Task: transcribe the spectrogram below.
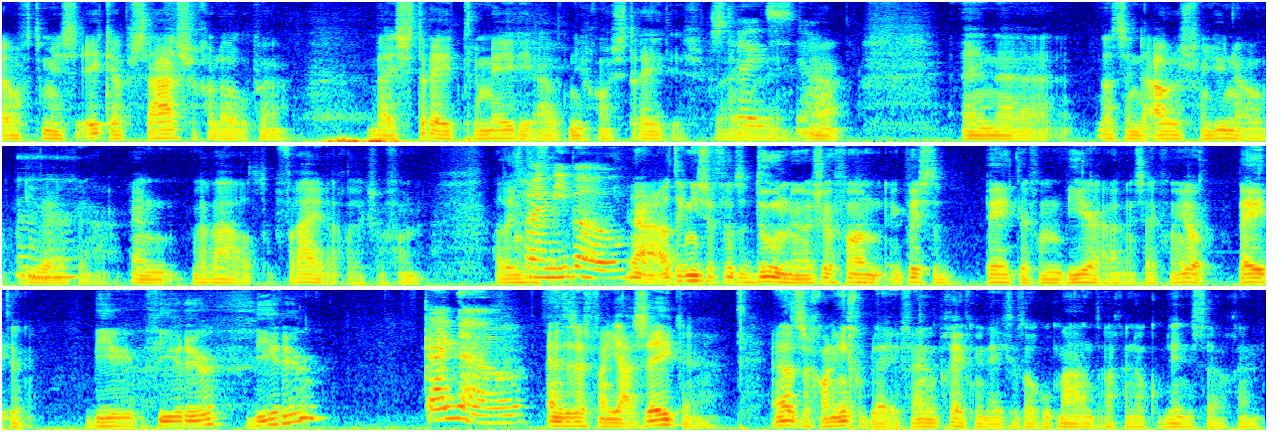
of tenminste ik heb stage gelopen bij Street Premedia, wat nu gewoon Street is. Street, way. ja. En eh, dat zijn de ouders van Juno, die Mhm. werken daar. En we waren altijd op vrijdag, was ik zo van... Had ik, Vrij niet, Mibo. ja, had ik niet zoveel te doen. hoor. Zo van, ik wist dat Peter van bier aan. En zei ik van, joh, Peter, bier, vier uur? Bieruur? Kijk nou. En toen zei ze van, ja zeker. En dat is er gewoon ingebleven. En op een gegeven moment deed ik het ook op maandag en ook op dinsdag. En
